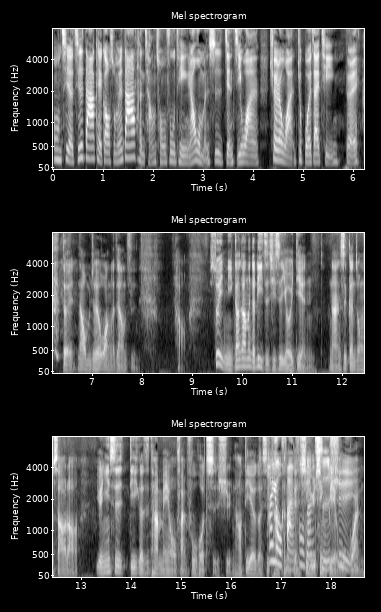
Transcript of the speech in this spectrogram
忘记了，其实大家可以告诉我们，因为大家很常重复听，然后我们是剪辑完确认完就不会再听，对 对，然后我们就会忘了这样子。好，所以你刚刚那个例子其实有一点难，是跟踪骚扰，原因是第一个是他没有反复或持续，然后第二个是他可能跟性与性别无关，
